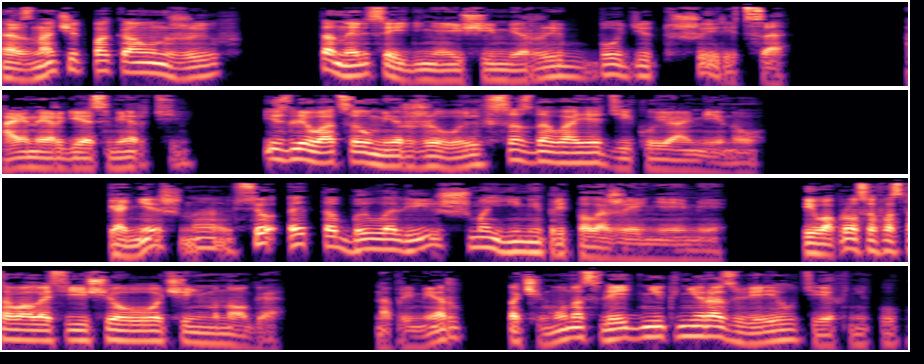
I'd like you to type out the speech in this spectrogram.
а значит, пока он жив, тоннель, соединяющий миры, будет шириться, а энергия смерти — изливаться в мир живых, создавая дикую амину. Конечно, все это было лишь моими предположениями, и вопросов оставалось еще очень много. Например, почему наследник не развеял технику?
